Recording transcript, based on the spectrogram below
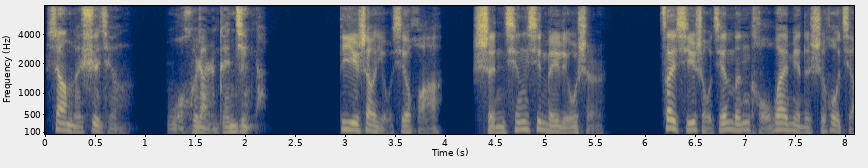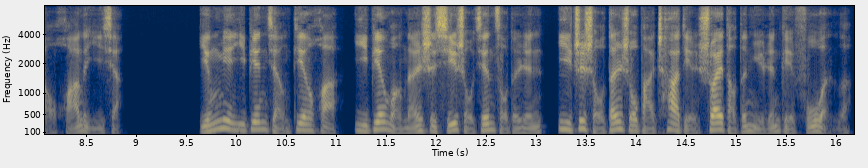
项目的事情我会让人跟进的。地上有些滑，沈清新没留神，在洗手间门口外面的时候脚滑了一下，迎面一边讲电话一边往男士洗手间走的人，一只手单手把差点摔倒的女人给扶稳了。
